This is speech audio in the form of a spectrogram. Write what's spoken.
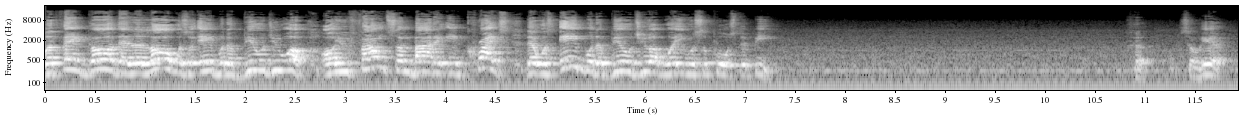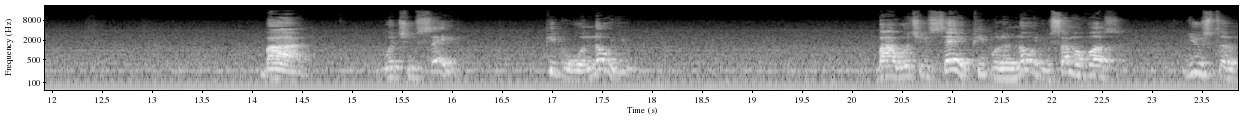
But thank God that the Lord was able to build you up, or you found somebody in Christ that was able to build you up where you were supposed to be. So here, by what you say, people will know you. By what you say, people will know you. Some of us used to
